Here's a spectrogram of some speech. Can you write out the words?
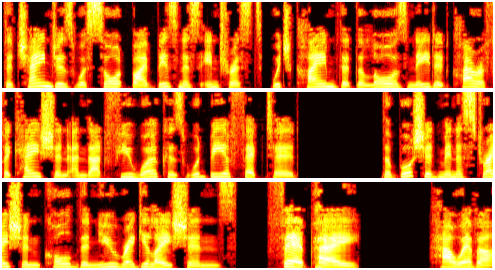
The changes were sought by business interests, which claimed that the laws needed clarification and that few workers would be affected. The Bush administration called the new regulations, "...fair pay". However,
